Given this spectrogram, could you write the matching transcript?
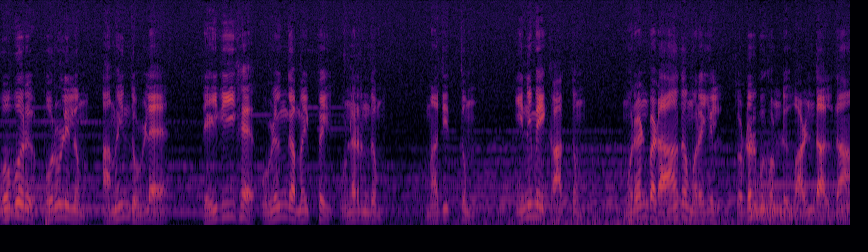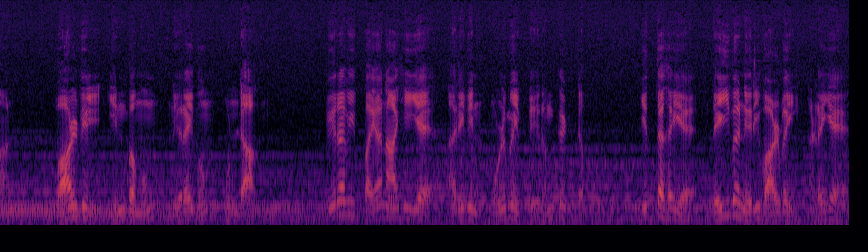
ஒவ்வொரு பொருளிலும் அமைந்துள்ள தெய்வீக ஒழுங்கமைப்பை உணர்ந்தும் மதித்தும் இனிமை காத்தும் முரண்படாத முறையில் தொடர்பு கொண்டு வாழ்ந்தால்தான் வாழ்வில் இன்பமும் நிறைவும் உண்டாகும். பிறவி பயனாகிய அறிவின் முழுமை பேரும் கிட்டும். இத்தகைய தெய்வ நெறி வாழ்வை அடைய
